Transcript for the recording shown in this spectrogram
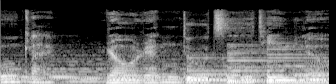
不该，有人独自停留。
